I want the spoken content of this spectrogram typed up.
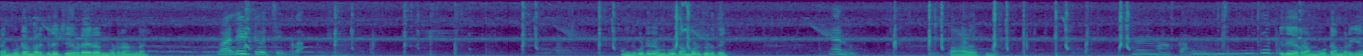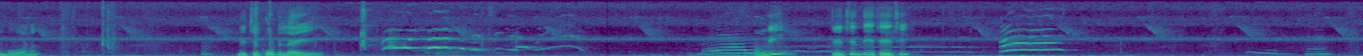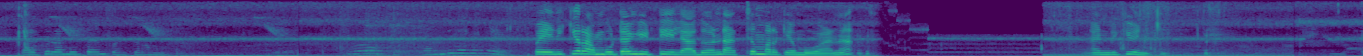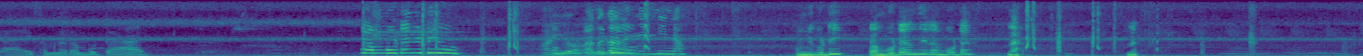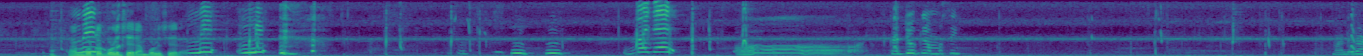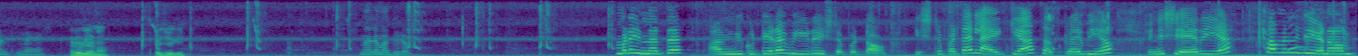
റംബൂട്ടാൻ പറിക്കില്ല വെച്ചു എവിടെ റംബൂട്ടാനുള്ളത് വല ഇട്ട് വെച്ചേക്കുക അമ്പിക്കുട്ടി റംബൂട്ടാൻ പറിച്ചു കൊടുത്തേ. താഴെ ഇത് റംബൂട്ടാൻ പറിക്കാൻ പോവാണ്. ലിച്ചി കൂട്ടില്ലായി അമ്പി ചേച്ചി എന്തിയാ ചേച്ചി? റംബൂട്ടാൻ, പറിച്ച റംബൂട്ടാൻ. അപ്പൊ എനിക്ക് റംബൂട്ടാൻ കിട്ടിയില്ല. അതുകൊണ്ട് അച്ഛൻ പറിക്കാൻ പോവാണ്. അൻവിക്കും എനിക്ക്. റംബൂട്ടാൻ. റംബൂട്ടാൻ കിട്ടിയോ? അയ്യോ അത് അമ്പിക്കുട്ടി റംബൂട്ടാൻ എന്തി റംബൂട്ടാൻ. നാ. നാ. ആ, റംബൂട്ടാൻ പൊളിച്ചു തരാം പൊളിച്ചു തരാം. അടിപൊളിയാണോ? കഴിച്ചു നോക്കി. നല്ല മധുരം. നമ്മുടെ ഇന്നത്തെ അൻവിക്കുട്ടിയുടെ വീഡിയോ ഇഷ്ടപ്പെട്ടോ? ഇഷ്ടപ്പെട്ടാൽ ലൈക്ക് ചെയ്യുക സബ്സ്ക്രൈബ് ചെയ്യുക പിന്നെ ഷെയർ ചെയ്യുക കമന്റ് ചെയ്യണം.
